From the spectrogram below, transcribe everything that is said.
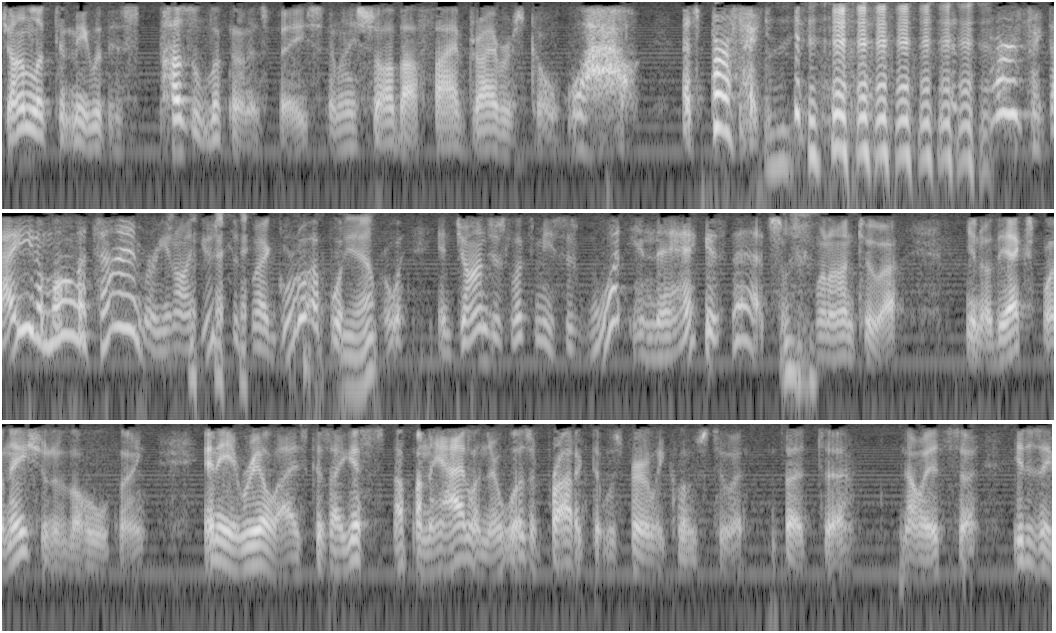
John looked at me with this puzzled look on his face, and I saw about five drivers go, "Wow, that's perfect! that's perfect! I eat them all the time." Or you know, I used to. I grew up with. Them. And John just looked at me and says, "What in the heck is that?" So we went on to a, you know, the explanation of the whole thing, and he realized because I guess up on the island there was a product that was fairly close to it, but uh, no, it's a, it is a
